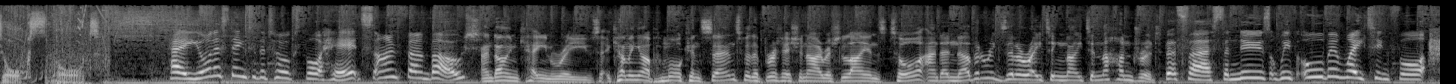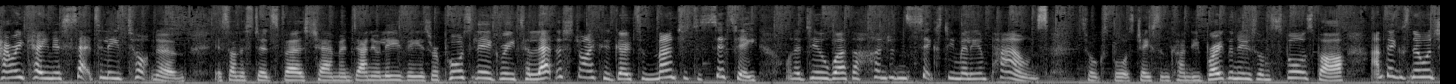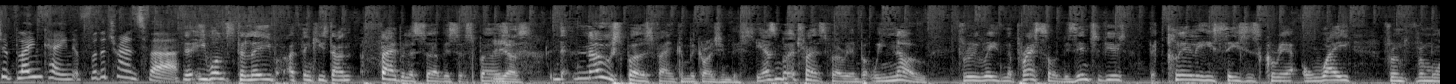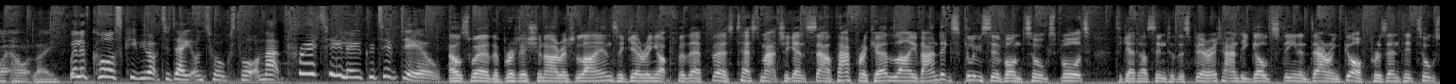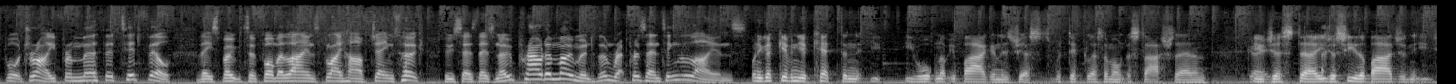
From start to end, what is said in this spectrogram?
Talk Sport. Hey, you're listening to the Talksport hits. I'm Fern Bosch. And I'm Kane Reeves. Coming up, more concerns for the British and Irish Lions tour and another exhilarating night in the 100. But first, the news we've all been waiting for. Harry Kane is set to leave Tottenham. It's understood Spurs chairman Daniel Levy has reportedly agreed to let the striker go to Manchester City on a deal worth £160 million. Talksport's Jason Cundy broke the news on Sports Bar and thinks no one should blame Kane for the transfer. He wants to leave. I think he's done fabulous service at Spurs. Yes. N- no Spurs fan can begrudge him this. He hasn't put a transfer in, but we know through reading the press, some of his interviews, that clearly he sees his career away from, from White Hart Lane. We'll, of course, keep you up to date on Talksport on that pretty lucrative deal. Elsewhere, the British and Irish Lions are gearing up for their first test match against South Africa, live and exclusive on Talksport. To get us into the spirit, Andy Goldstein and Darren Gough presented Talksport Drive from Merthyr Tydfil. They spoke to former Lions fly half James Hook, who says there's no prouder moment than representing the Lions. When you get given your kit and you, you open up your bag and there's just ridiculous amount of stash there and you just uh, you just see the badge and you,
